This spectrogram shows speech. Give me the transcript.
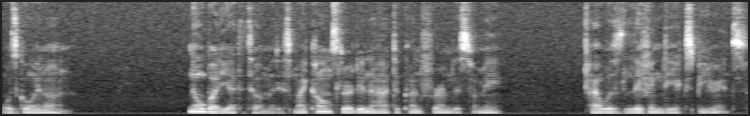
was going on. Nobody had to tell me this. My counselor didn't have to confirm this for me. I was living the experience.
